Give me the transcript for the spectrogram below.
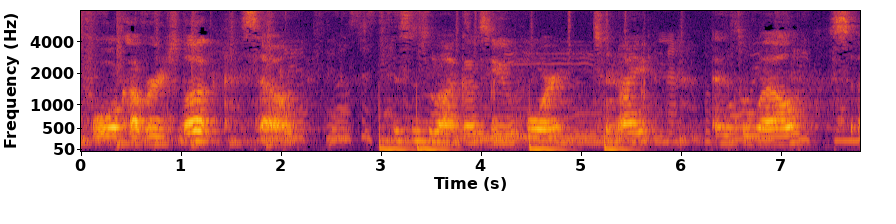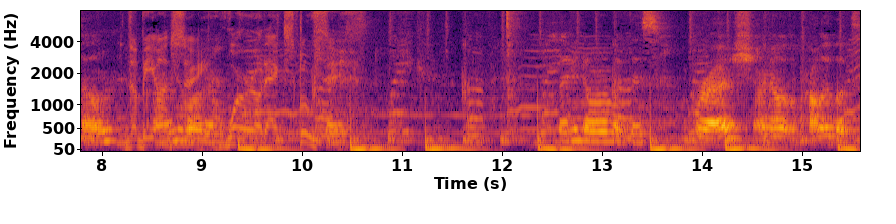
full coverage look. So this is my go-to for tonight as well. So the Beyonce world exclusive. Put it on with this brush. I know it probably looks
